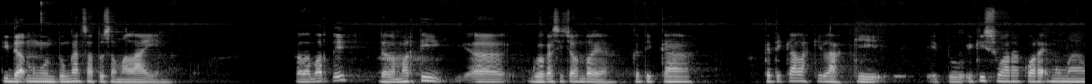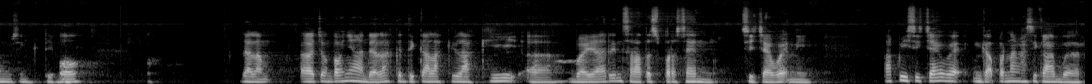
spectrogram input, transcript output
tidak menguntungkan satu sama lain. Dalam arti? dalam arti eh, gua kasih contoh ya ketika ketika laki-laki itu iki suara korekmu mau sing gede Oh, dalam eh, contohnya adalah ketika laki-laki eh, bayarin 100% si cewek nih. Tapi si cewek nggak pernah ngasih kabar.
